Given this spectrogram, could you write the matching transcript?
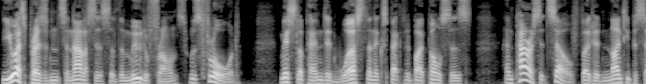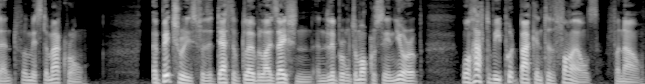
The US president's analysis of the mood of France was flawed. Miss Le Pen did worse than expected by pollsters, and Paris itself voted 90% for Mr. Macron. Obituaries for the death of globalization and liberal democracy in Europe will have to be put back into the files for now.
